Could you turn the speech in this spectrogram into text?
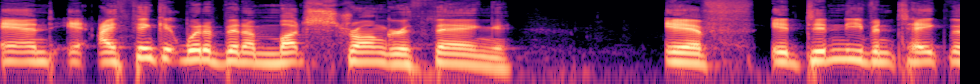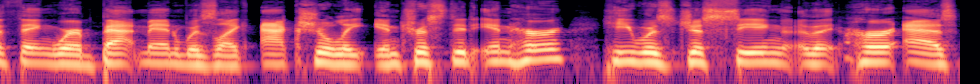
and it, I think it would have been a much stronger thing if it didn't even take the thing where Batman was like actually interested in her. He was just seeing uh, her as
